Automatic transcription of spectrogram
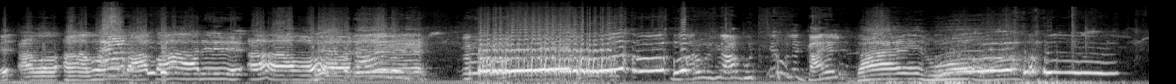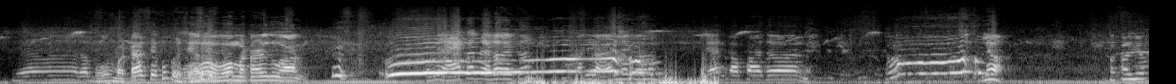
એ આવો આવો બાપા રે આવો રે. મારું શું આ ભૂત છે? ઓલે ગાયલ? ગાય રો યાર બહુ મટાર છે શું કરશે? ઓ ઓ મટાડી દઉં હાલ. આ તો પેલો એક ખાલી આ ને કે ધ્યાન કપા છે પકડ લ્યો.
